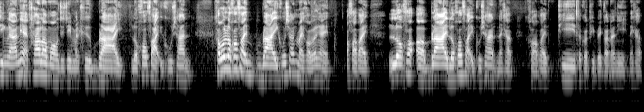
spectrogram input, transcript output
ริงๆแล้วเนี่ย ถ้าเรามองจริงๆ มันคือ braille local file inclusion คำว่า local file braille inclusion หมายความว่าไง เอาขอไป local เอ่อ braille local file inclusion นะครับ ขออภัยที่สะกดผิดไปก่อนหน้านี้นะครับ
